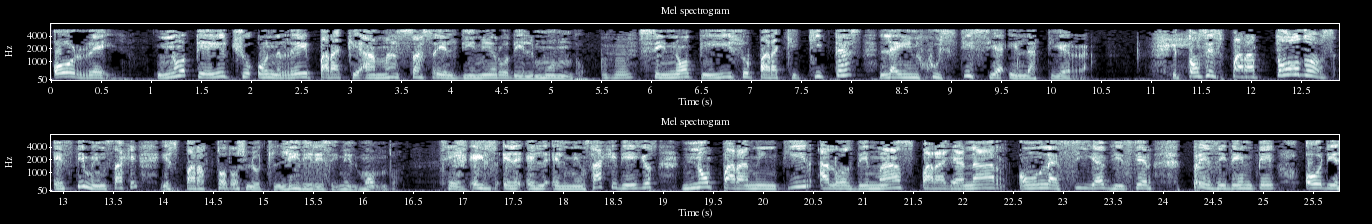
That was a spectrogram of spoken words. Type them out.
oh rey, no te he hecho un rey para que amasas el dinero del mundo, sino te hizo para que quitas la injusticia en la tierra. Entonces, para todos, este mensaje es para todos los líderes en el mundo. El, el- el mensaje de ellos no para mentir a los demás, para ganar una silla de ser presidente o de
